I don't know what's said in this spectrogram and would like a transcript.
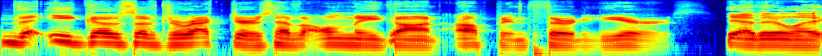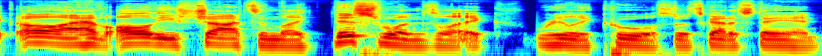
the egos of directors have only gone up in 30 years. Yeah, they're like, oh, I have all these shots, and like this one's like really cool, so it's got to stay in,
